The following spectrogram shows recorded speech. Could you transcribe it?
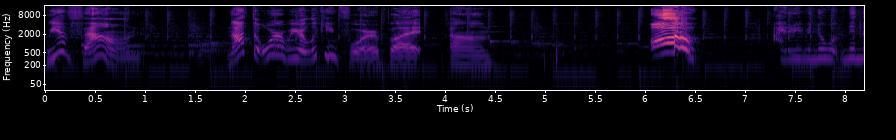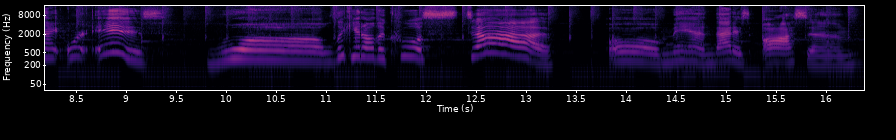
we have found not the ore we are looking for, but, um, oh! I don't even know what midnight ore is. Whoa, look at all the cool stuff. Oh man, that is awesome.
